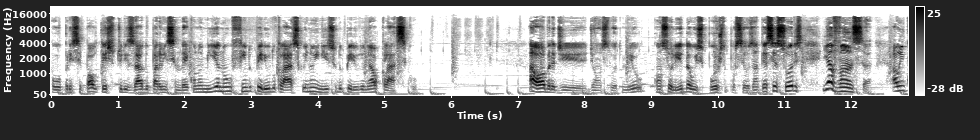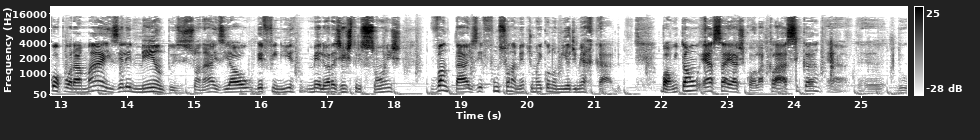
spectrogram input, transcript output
o principal texto utilizado para o ensino da economia no fim do período clássico e no início do período neoclássico. A obra de John Stuart Mill consolida o exposto por seus antecessores e avança ao incorporar mais elementos adicionais e ao definir melhor as restrições, vantagens e funcionamento de uma economia de mercado. Bom, então essa é a escola clássica é, é, do,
